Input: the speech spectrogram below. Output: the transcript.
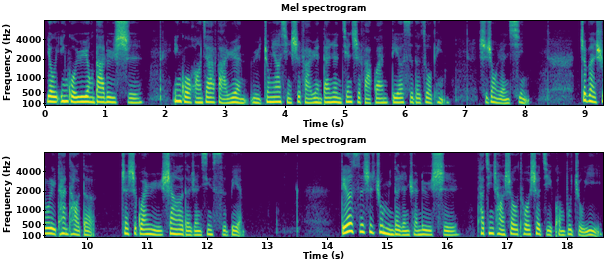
由英国御用大律师、英国皇家法院与中央刑事法院担任兼职法官迪尔斯的作品《十种人性》。这本书里探讨的正是关于善恶的人性思辨。迪尔斯是著名的人权律师，他经常受托涉及恐怖主义。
